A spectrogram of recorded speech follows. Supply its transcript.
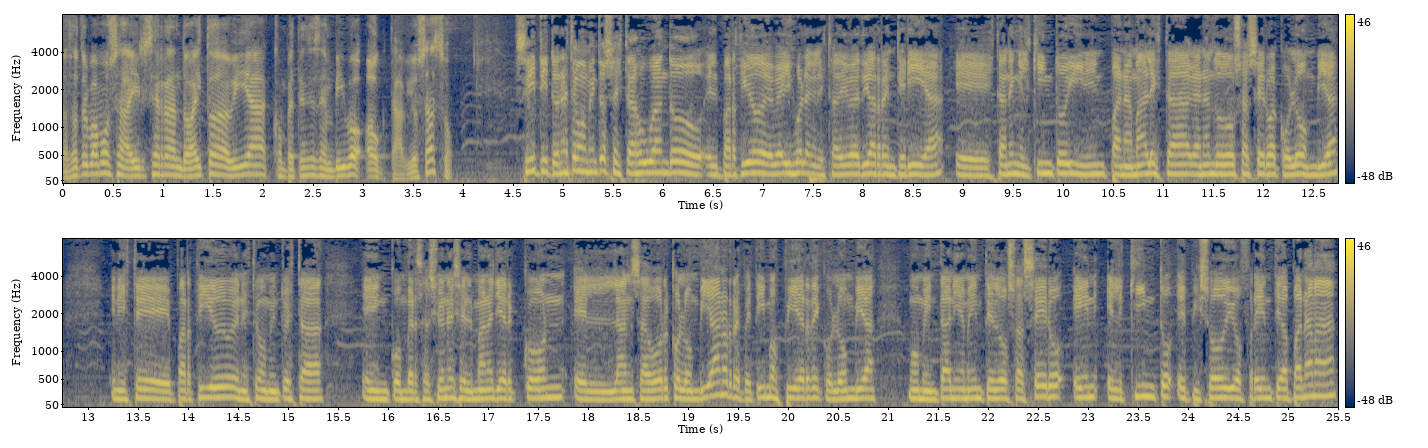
nosotros vamos a ir cerrando, hay todavía competencias en vivo, Octavio Sazo. Sí, Tito, en este momento se está jugando el partido de béisbol en el estadio de Edgar Rentería. Eh, están en el quinto inning. Panamá le está ganando 2 a 0 a Colombia en este partido. En este momento está en conversaciones el manager con el lanzador colombiano. Repetimos, pierde Colombia momentáneamente 2 a 0 en el quinto episodio frente a Panamá.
